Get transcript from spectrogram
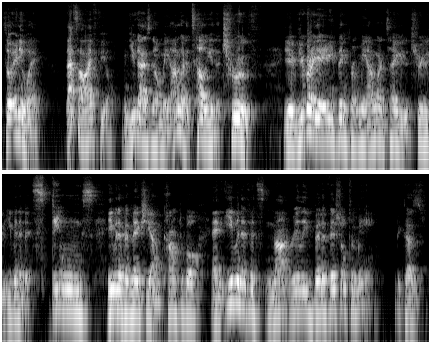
So anyway, that's how I feel. And you guys know me. I'm going to tell you the truth. If you're going to get anything from me, I'm going to tell you the truth, even if it stings, even if it makes you uncomfortable, and even if it's not really beneficial to me because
